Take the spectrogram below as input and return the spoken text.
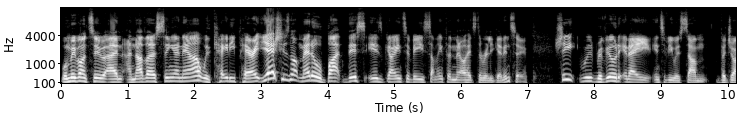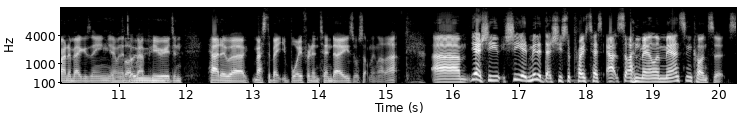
We'll move on to an, another singer now with Katy Perry. Yeah, she's not metal, but this is going to be something for the metalheads to really get into. She re- revealed in a interview with some vagina magazine, you know, when they talk about periods and how to uh, masturbate your boyfriend in ten days or something like that. Um, yeah, she she admitted that she used to protest outside Marilyn Manson concerts.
